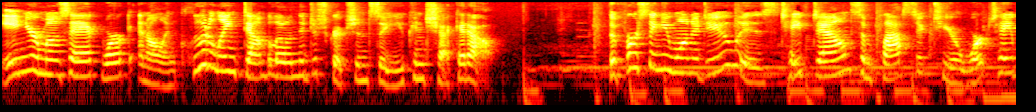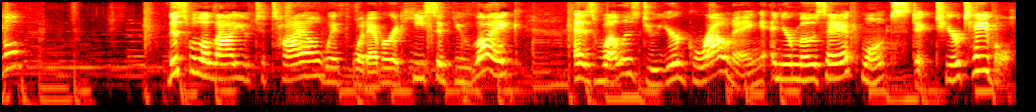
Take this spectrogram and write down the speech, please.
in your mosaic work and I'll include a link down below in the description so you can check it out. The first thing you want to do is tape down some plastic to your work table. This will allow you to tile with whatever adhesive you like as well as do your grouting and your mosaic won't stick to your table.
